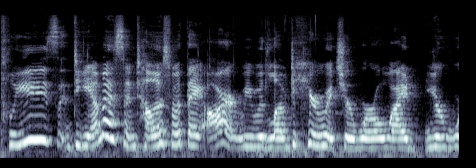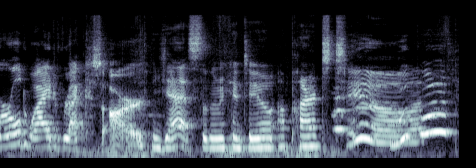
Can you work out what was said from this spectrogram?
please DM us and tell us what they are. We would love to hear what your worldwide your worldwide recs are. yes, so then we can do a part two. Whoop, whoop.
